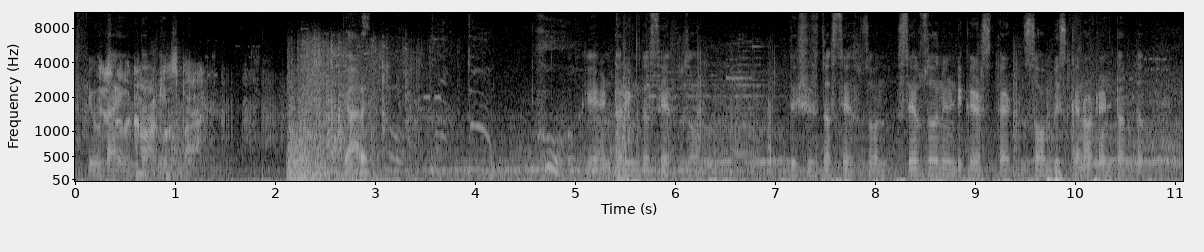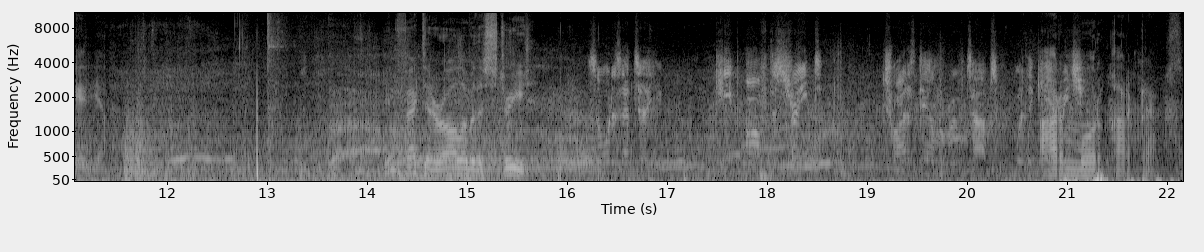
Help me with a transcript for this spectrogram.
if you There's die in the game. close by. Got it. Okay, entering the safe zone. This is the safe zone. Safe zone indicates that zombies cannot enter the area. Infected are all over the street. So what does that tell you? Keep off the street. Try to stay on the rooftops where they can't Are reach you. more car traps.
